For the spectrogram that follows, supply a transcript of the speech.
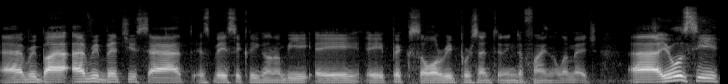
Every, every bit you set is basically going to be a, a pixel representing the final image. Uh, you will see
